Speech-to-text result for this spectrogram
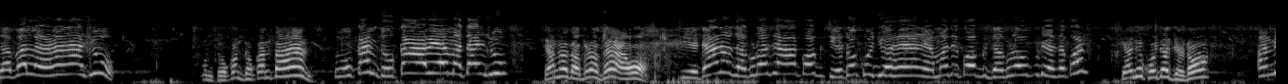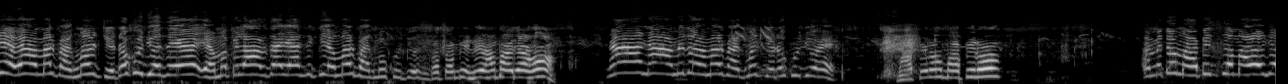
જબર લડાણા છું ઓમ ધોકન ધોકન તા હે ધોકન મતાન છું શાનો ઝઘડો છે આવો? જેઠાનો ઝઘડો છે આ કોક જેઠો ખોજ્યો છે અને એમાંથી કોક ઝઘડો ઉપડ્યો છે કોણ? ક્યાંની ખોજા જેઠો? અમે હવે અમારા ભાગમાં જેઠો ખોજ્યો છે એમાં પેલા આવતા રહ્યા છે કે અમારા ભાગમાં ખોજ્યો છે? તો તમે ને અમાર્યા હો? ના ના અમે તો અમારા ભાગમાં જેઠો ખોજ્યો છે. માપેરો માપેરો. અમે તો માપી જ મારો છે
